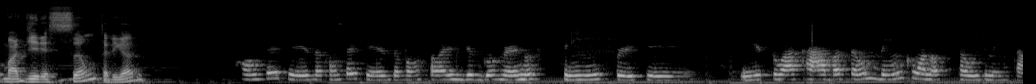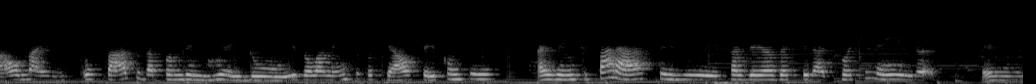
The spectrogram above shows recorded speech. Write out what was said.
uma direção, tá ligado? Com certeza, com certeza. Vamos falar de desgoverno sim, porque isso acaba também com a nossa saúde mental, mas o fato da pandemia e do isolamento social fez com que a gente parasse de fazer as atividades rotineiras, é,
